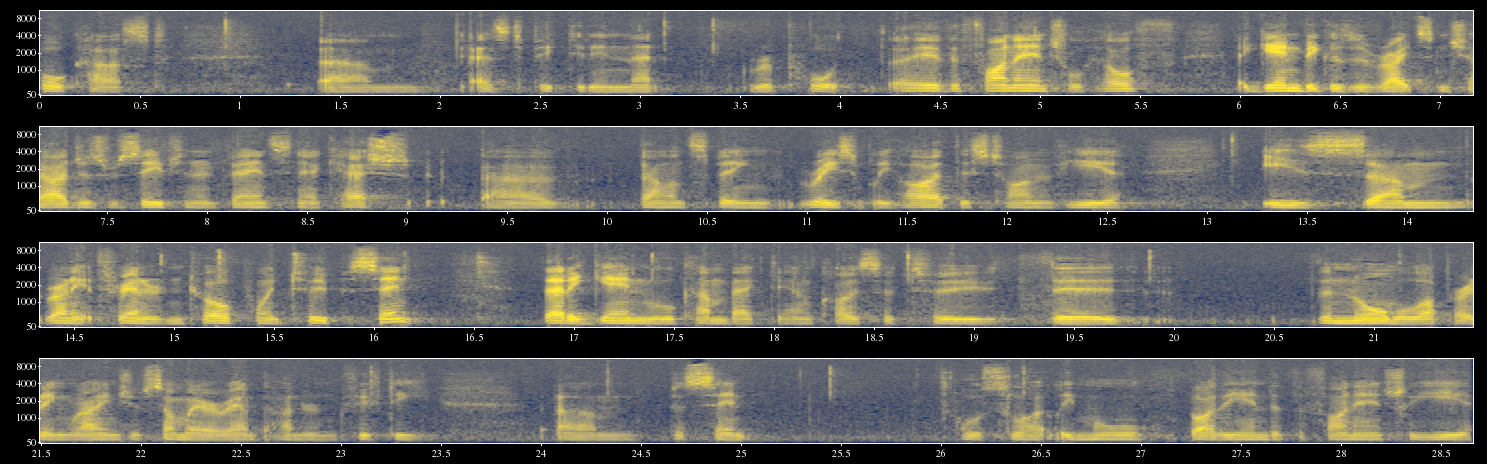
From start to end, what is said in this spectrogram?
forecast um, as depicted in that report. Uh, the financial health, again because of rates and charges received in advance and our cash uh, balance being reasonably high at this time of year, is um, running at 312.2%. That again will come back down closer to the the normal operating range of somewhere around the 150 um, percent or slightly more by the end of the financial year.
